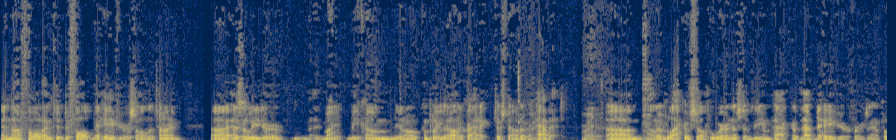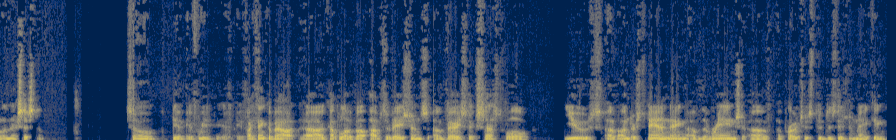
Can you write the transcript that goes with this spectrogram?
and not fall into default behaviors all the time, uh, as a leader might become, you know, completely autocratic just out of habit. Right. Um, out of lack of self awareness of the impact of that behavior, for example, in their system. So, if, if we, if, if, I think about uh, a couple of uh, observations of very successful use of understanding of the range of approaches to decision making,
